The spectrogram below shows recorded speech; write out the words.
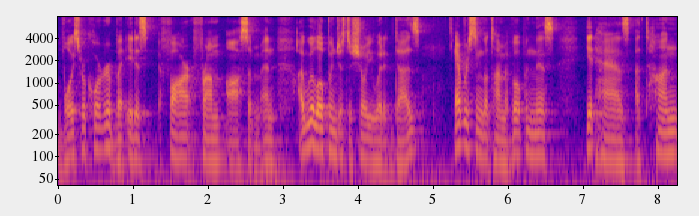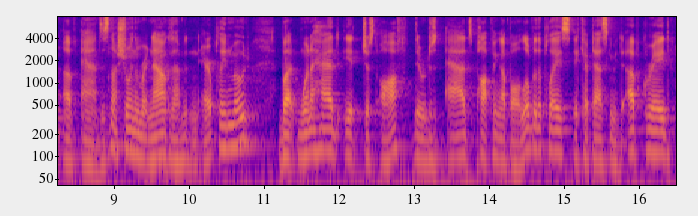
voice recorder, but it is far from awesome. And I will open just to show you what it does. Every single time I've opened this, it has a ton of ads. It's not showing them right now because I have it in airplane mode, but when I had it just off, there were just ads popping up all over the place. It kept asking me to upgrade.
